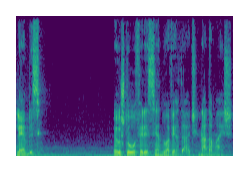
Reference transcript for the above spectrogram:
Lembre-se, eu estou oferecendo a verdade, nada mais.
